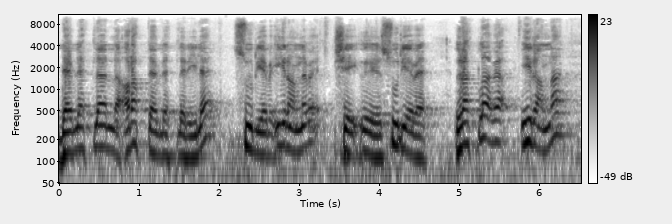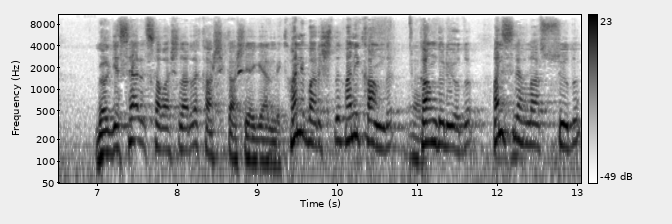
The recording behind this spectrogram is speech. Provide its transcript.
devletlerle, Arap devletleriyle Suriye ve İran'la ve şey e, Suriye ve Irak'la ve İran'la bölgesel savaşlarda karşı karşıya gelmek. Hani barıştı, hani kandı, kandırıyordu, hani silahlar susuyordu.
